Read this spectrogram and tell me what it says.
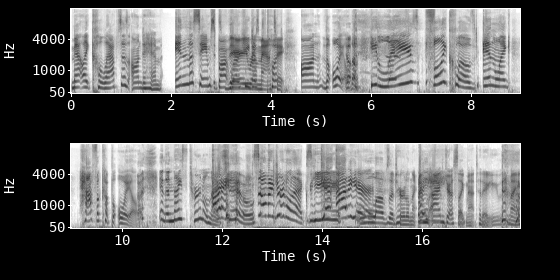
Matt like collapses onto him in the same spot where he just romantic. put on the oil. though. He lays fully clothed in like half a cup of oil. and a nice turtleneck I- too. so many turtlenecks. He Get out of here. Loves a turtleneck. I'm, I'm dressed like Matt today. He was my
